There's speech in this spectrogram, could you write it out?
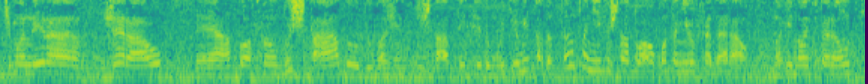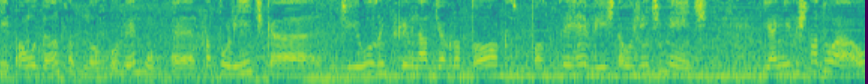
de maneira geral, é, a atuação do Estado, dos agentes do Estado, tem sido muito limitada, tanto a nível estadual quanto a nível federal. E nós esperamos que, com a mudança do novo governo, é, essa política de uso indiscriminado de agrotóxicos possa ser revista urgentemente. E a nível estadual,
